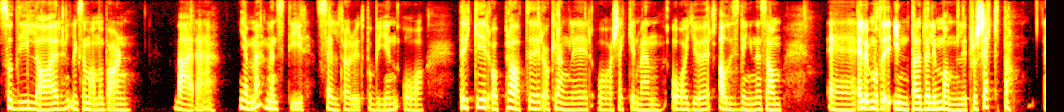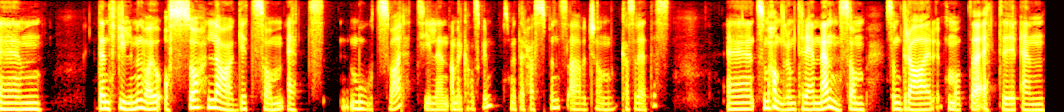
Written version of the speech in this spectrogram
Så de lar liksom mann og barn være hjemme, mens de selv drar ut på byen og drikker og prater og krangler og sjekker menn og gjør alle disse tingene som eh, Eller på en måte inntar et veldig mannlig prosjekt, da. Um, den filmen var jo også laget som et motsvar til en amerikansk film som heter 'Husbands' av John Casavetes. Eh, som handler om tre menn som, som, drar på en måte etter en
